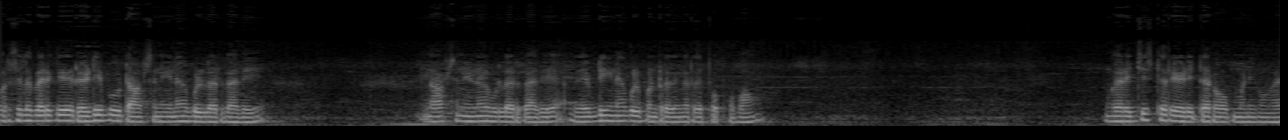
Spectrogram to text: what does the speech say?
ஒரு சில பேருக்கு ரெடி பூட் ஆப்ஷன் இனேபிளில் இருக்காது. இந்த ஆப்ஷன் இனேபிளில் இருக்காது. அது எப்படி இனேபிள் பண்ணுறதுங்கிறத இப்போ பார்ப்போம். உங்கள் ரெஜிஸ்டர் எடிட்டர் ஓப்பன் பண்ணிக்கோங்க.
